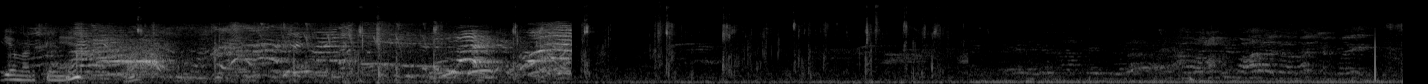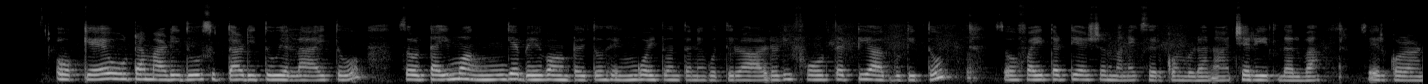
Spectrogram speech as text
ವಿಡಿಯೋ ಮಾಡ್ತೀನಿ. ಓಕೆ ಊಟ ಮಾಡಿದ್ದು, ಸುತ್ತಾಡಿದ್ದು, ಎಲ್ಲ ಆಯಿತು. ಸೊ ಟೈಮು ಹಂಗೆ ಬೇಗ ಹೊಂಟೋಯ್ತು. ಹೆಂಗೆ ಹೋಯ್ತು ಅಂತಲೇ ಗೊತ್ತಿಲ್ಲ. ಆಲ್ರೆಡಿ ಫೋರ್ ತರ್ಟಿ ಆಗಿಬಿಟ್ಟಿತ್ತು. ಸೊ ಫೈವ್ ತರ್ಟಿ ಅಷ್ಟರಲ್ಲಿ ಮನೆಗೆ ಸೇರ್ಕೊಂಡ್ಬಿಡೋಣ. ಚರಿ ಇತ್ತಲ್ವ ಸೇರ್ಕೊಳ್ಳೋಣ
